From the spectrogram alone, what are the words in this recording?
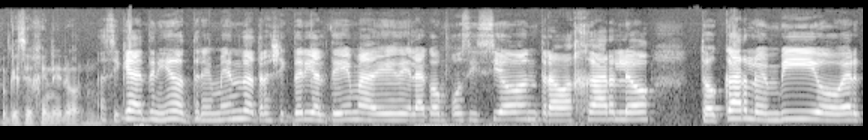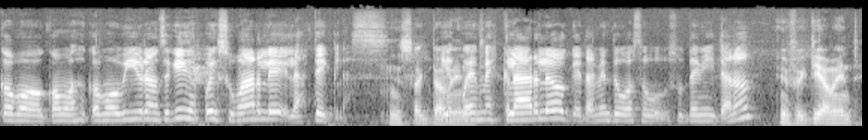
lo que se generó. ¿no? Así que ha tenido tremenda trayectoria el tema, desde la composición, trabajarlo, tocarlo en vivo, ver cómo, cómo, cómo vibra, no sé qué, y después sumarle las teclas. Y Exactamente. después mezclarlo, que también tuvo su, su temita, ¿no? Efectivamente.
